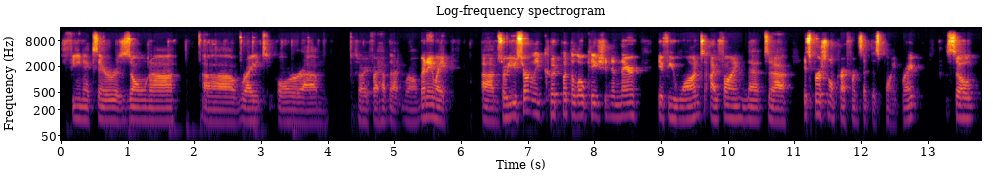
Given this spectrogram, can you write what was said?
Phoenix, Arizona, uh, right, or um, sorry if I have that wrong, but anyway, um, so you certainly could put the location in there if you want. I find that uh, it's personal preference at this point, right? So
